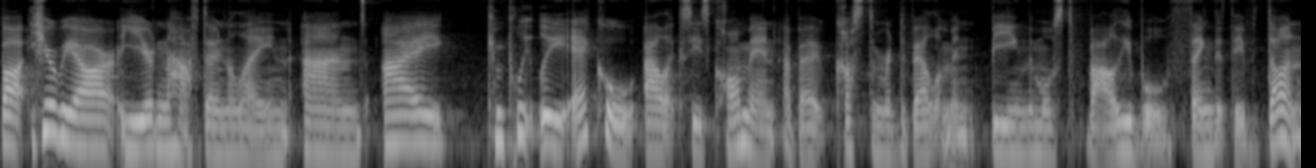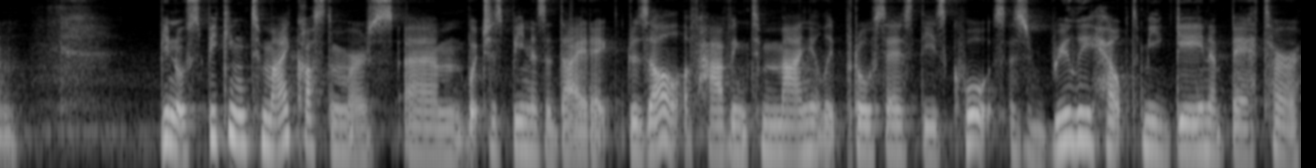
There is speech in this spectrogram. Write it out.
But here we are, a year and a half down the line, and I completely echo Alex's comment about customer development being the most valuable thing that they've done you know, speaking to my customers, um, which has been as a direct result of having to manually process these quotes, has really helped me gain a better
